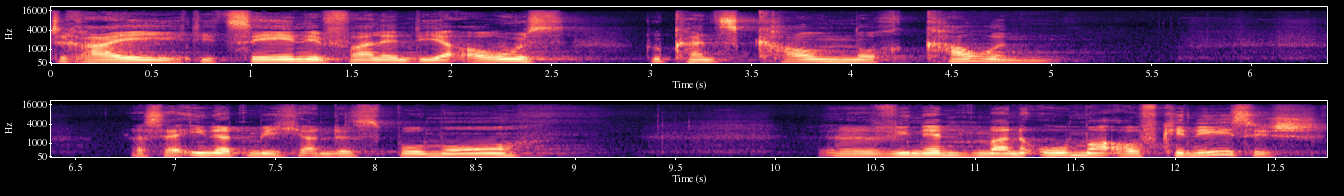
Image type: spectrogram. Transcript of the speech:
3. Die Zähne fallen dir aus, du kannst kaum noch kauen. Das erinnert mich an das Beaumont. Äh, wie nennt man Oma auf Chinesisch?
